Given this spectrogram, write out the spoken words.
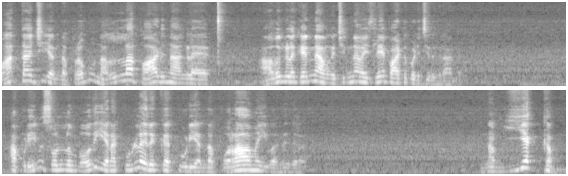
மாதாஜி அந்த பிரபு நல்லா பாடினாங்களே அவங்களுக்கு என்ன அவங்க சின்ன வயசுலயே பாட்டு படிச்சிருக்கிறாங்க. அப்படின்னு சொல்லும்போது எனக்குள்ள இருக்கக்கூடிய அந்த பொறாமை வருகிறது. நம் இயக்கம்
